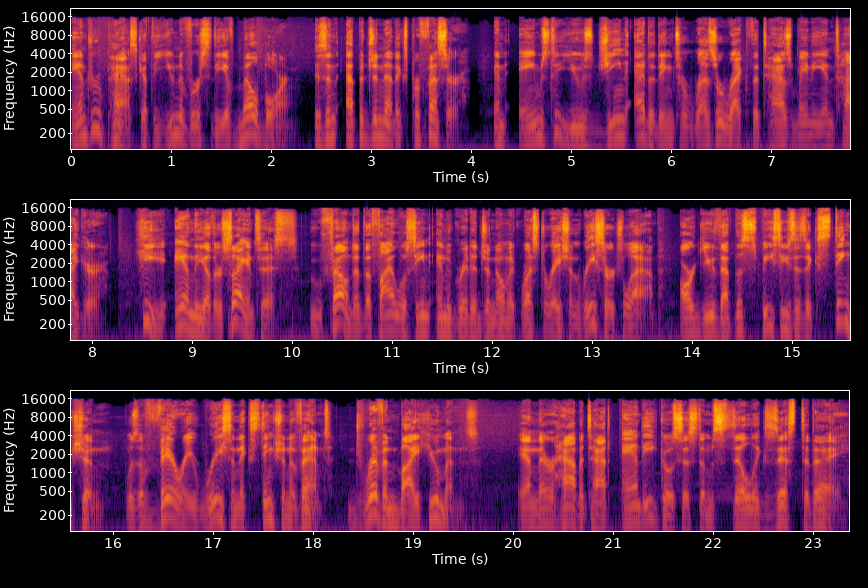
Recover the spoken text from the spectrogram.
Andrew Pask at the University of Melbourne is an epigenetics professor and aims to use gene editing to resurrect the Tasmanian tiger. He and the other scientists, who founded the Thylacine Integrated Genomic Restoration Research Lab, argue that the species' extinction was a very recent extinction event driven by humans and their habitat and ecosystem still exist today.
